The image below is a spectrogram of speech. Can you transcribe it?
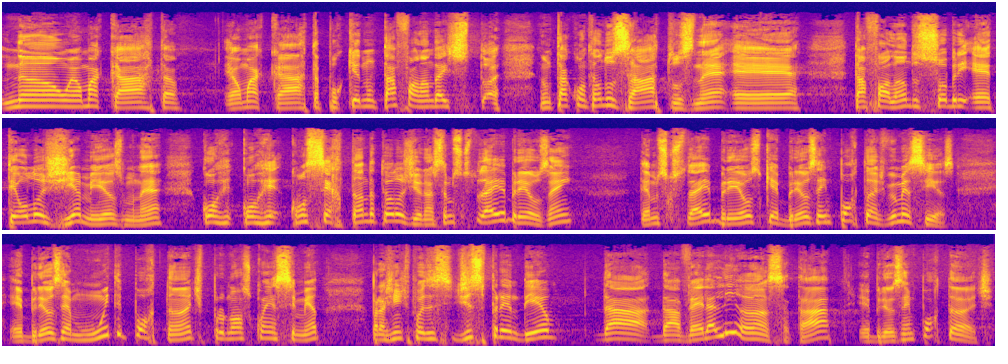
Não, é uma carta, é uma carta, porque não está falando a história, não está contando os atos, né? É, está falando sobre é, teologia mesmo, né? Corre, corre, consertando a teologia. Nós temos que estudar Hebreus, hein? Temos que estudar Hebreus, que Hebreus é importante, viu, Messias? Hebreus é muito importante para o nosso conhecimento, para a gente poder se desprender da, da velha aliança, tá? Hebreus é importante.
